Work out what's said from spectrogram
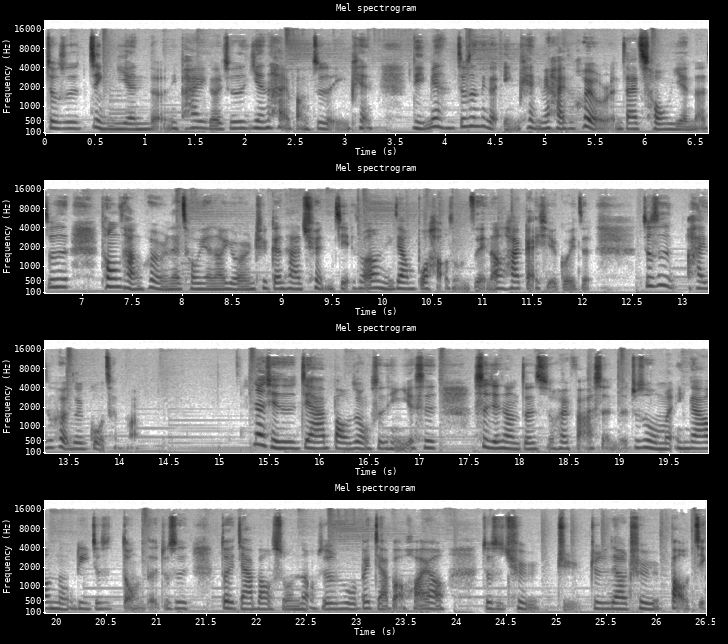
就是禁烟的，你拍一个就是烟害防治的影片，里面就是那个影片里面还是会有人在抽烟的，就是通常会有人在抽烟，然后有人去跟他劝诫，说哦你这样不好什么之类，然后他改邪归正，就是还是会有这个过程嘛。那其实家暴这种事情也是世界上真实会发生的，就是我们应该要努力，就是懂得，就是对家暴说 no，就是如果被家暴的话，要就是去举，就是要去报警，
